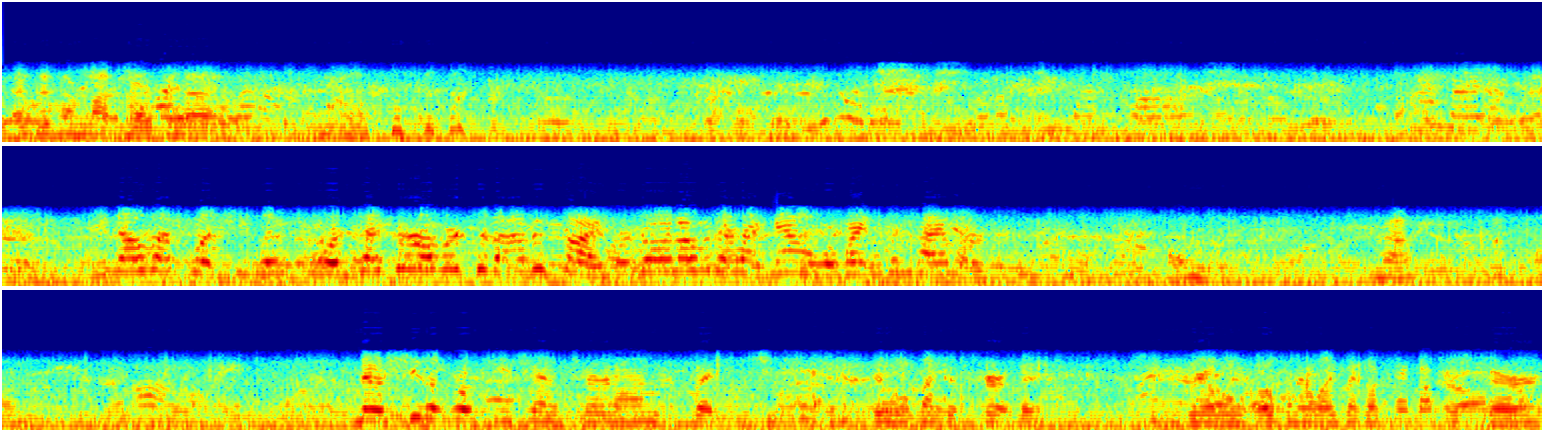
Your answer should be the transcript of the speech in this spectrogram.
as if I'm not dark enough. You know? You know that's what she lives for. Take her over to the other side. We're going over there right now. We're waiting for Tyler. No. No, she looked real cute. She had a skirt on, but she can't. It was like a skirt, but she could barely open her legs. Like I go, take off your skirt.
